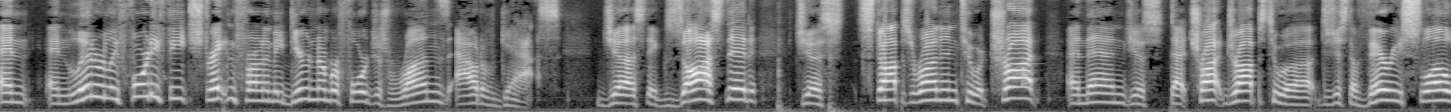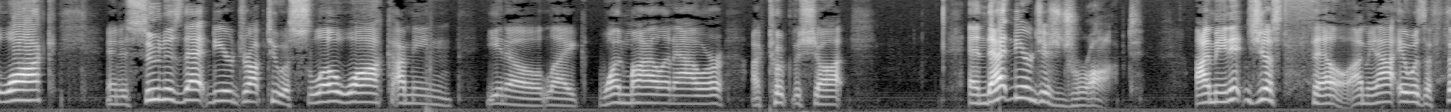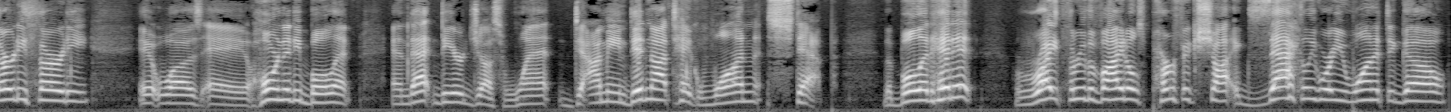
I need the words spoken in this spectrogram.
and and literally 40 feet straight in front of me, deer number four just runs out of gas, just exhausted, just stops running to a trot and then just that trot drops to a to just a very slow walk and as soon as that deer dropped to a slow walk i mean you know like one mile an hour i took the shot. And that deer just dropped. I mean it just fell. I mean I, it was a 30-30 it was a hornady bullet. And that deer just went i mean did not take one step. The bullet hit it right through the vitals, perfect shot, exactly where you want it to go,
